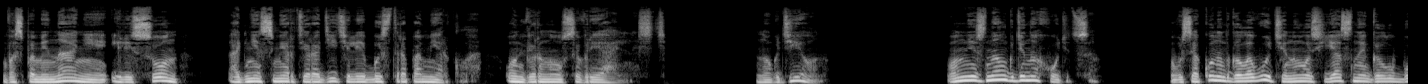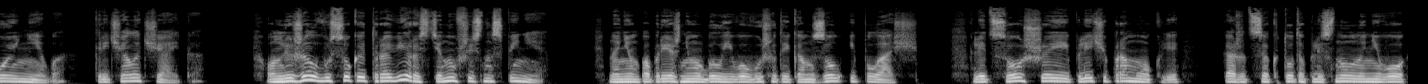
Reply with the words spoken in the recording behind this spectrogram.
Воспоминание или сон о дне смерти родителей быстро померкло. Он вернулся в реальность. Но где он? Он не знал, где находится. Высоко над головой тянулось ясное голубое небо, кричала чайка. Он лежал в высокой траве, растянувшись на спине. На нем по-прежнему был его вышитый камзол и плащ. Лицо, шея и плечи промокли. Кажется, кто-то плеснул на него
